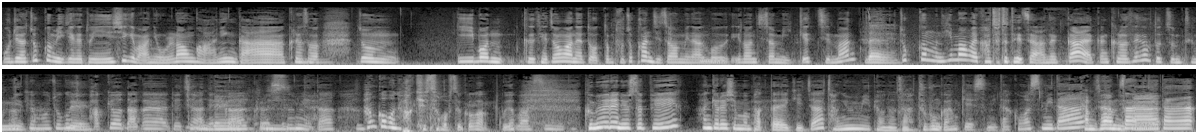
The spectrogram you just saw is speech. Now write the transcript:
우리가 조금 이게 또 인식이 많이 올라 온 거 아닌가. 그래서 음. 좀 이번 그 개정안에도 어떤 부족한 지점이나 뭐 음. 뭐 이런 지점이 있겠지만 네. 조금은 희망을 가져도 되지 않을까 약간 그런 생각도 좀 듭니다. 그렇게 뭐 조금씩 네. 바뀌어 나가야 되지 않을까 네, 그렇습니다. 한꺼번에 바뀔 수 없을 것 같고요. 맞습니다. 금요일의 뉴스픽 한겨레 신문 박다혜 기자 장윤미 변호사 두 분과 함께했습니다. 고맙습니다. 감사합니다. 감사합니다.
